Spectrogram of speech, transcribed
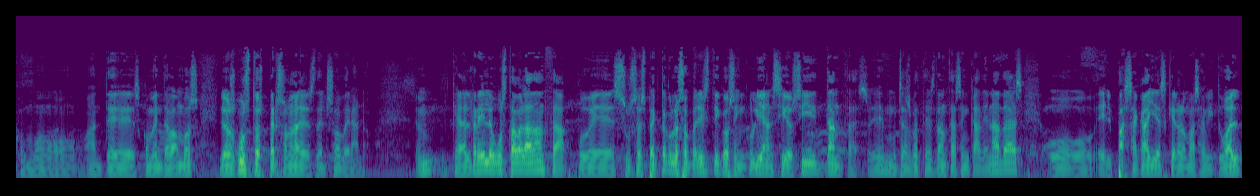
como antes comentábamos, los gustos personales del soberano. ¿Mm? ¿Que al rey le gustaba la danza? Pues sus espectáculos operísticos incluían sí o sí danzas, ¿eh? muchas veces danzas encadenadas o el pasacalles, que era lo más habitual.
